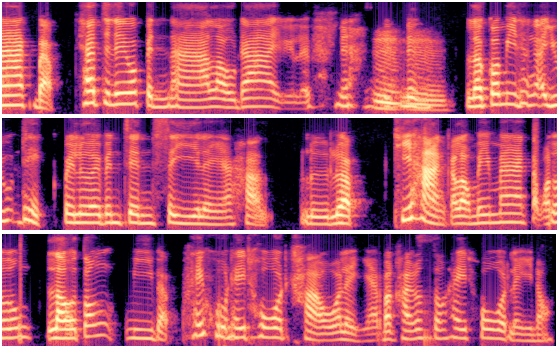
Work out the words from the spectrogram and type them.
มากแบบแทบจะเรียกว่าเป็นน้าเราได้หรืออะไรแบบเนี้ยอืมนิดหนึ่งอืมแล้วก็มีทั้งอายุเด็กไปเลยเป็นเจนซีอะไรเงี้ยค่ะ หรือแบบที่ห่างกับเราไม่มาก แต่ว่าเราต้องเราต้องมีแบบให้คุณให้โทษเขาอะไรเงี้ยบางครั้งก็ต้องให้โทษอะไรอย่างเงี้ยเนาะ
